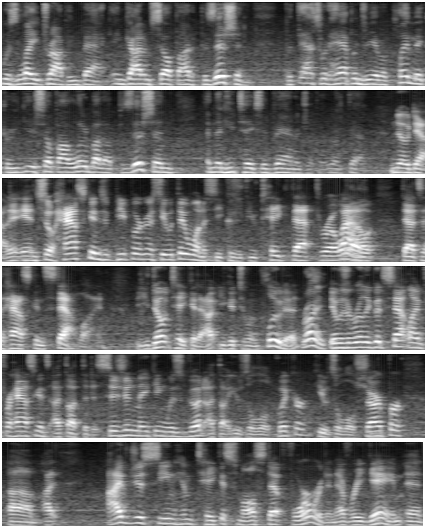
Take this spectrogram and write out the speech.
was late dropping back and got himself out of position. But that's what happens when you have a playmaker. You get yourself out a little bit of position, and then he takes advantage of it like that. No doubt. And, and so Haskins, people are going to see what they want to see because if you take that throw Right. out, that's a Haskins stat line. But you don't take it out, you get to include it. Right. It was a really good stat line for Haskins. I thought the decision making was good. I thought he was a little quicker. He was a little sharper. Um, I, I've just seen him take a small step forward in every game, and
